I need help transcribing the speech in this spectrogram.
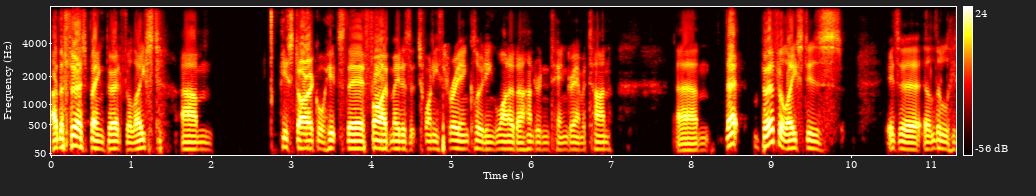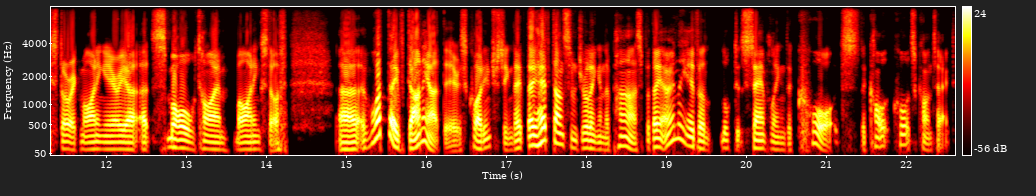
Uh, the first being Burtville East. Um, historical hits there, five metres at 23, including one at 110 gram a tonne. Um, that Burtville East is is a, a, little historic mining area, at small time mining stuff. Uh, what they've done out there is quite interesting. They, they have done some drilling in the past, but they only ever looked at sampling the quartz, the quartz contact.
